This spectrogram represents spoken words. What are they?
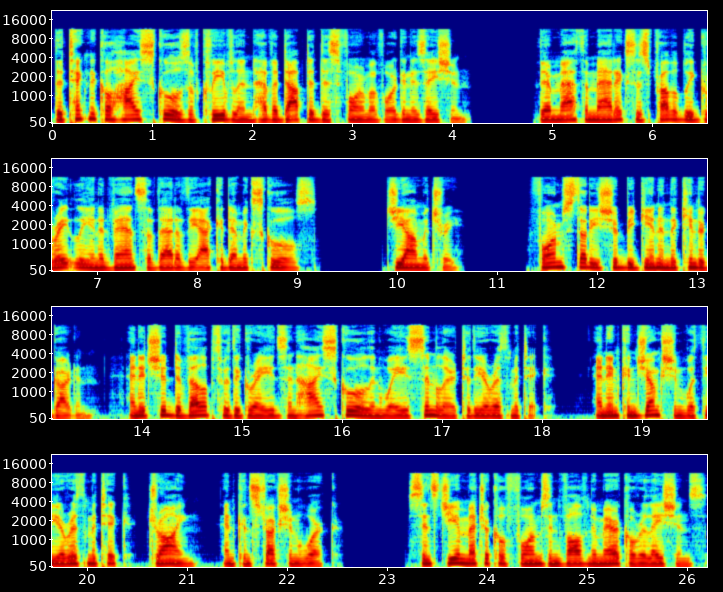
The technical high schools of Cleveland have adopted this form of organization. Their mathematics is probably greatly in advance of that of the academic schools. Geometry, Form study should begin in the kindergarten, and it should develop through the grades and high school in ways similar to the arithmetic, and in conjunction with the arithmetic, drawing, and construction work. Since geometrical forms involve numerical relations,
